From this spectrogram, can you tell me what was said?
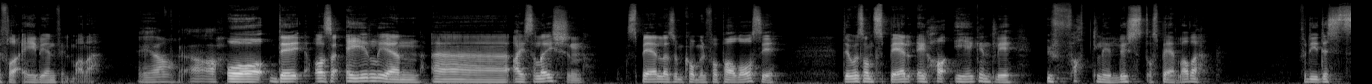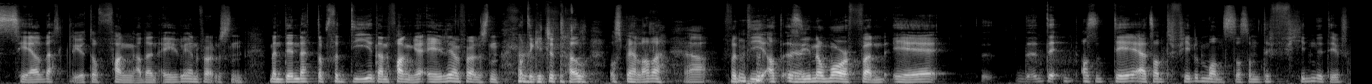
fra Alien-filmene. Ja. Ja. Og det Altså, Alien uh, Isolation, spillet som kom ut for et par år siden, det er jo et sånt spill jeg har egentlig ufattelig lyst til å spille det. Fordi det ser virkelig ut til å fange den alien-følelsen. Men det er nettopp fordi den fanger alien-følelsen at jeg ikke tør å spille det. Ja. Fordi at Xenomorphen er det, det, altså det er et sånt filmmonster som definitivt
